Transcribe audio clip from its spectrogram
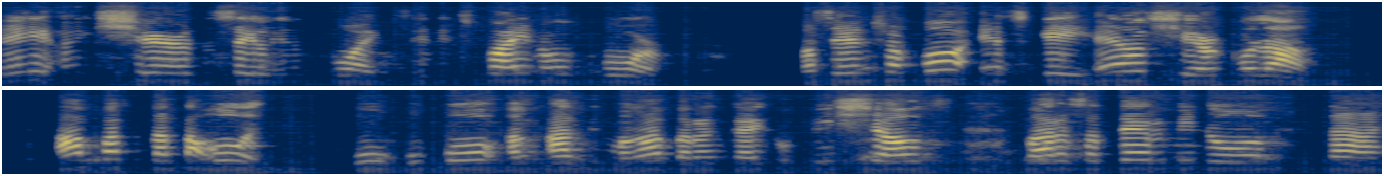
may I share the salient points in its final form. Pasensya po, SKL, share ko lang. Apat na taon, uupo ang ating mga barangay officials para sa termino na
